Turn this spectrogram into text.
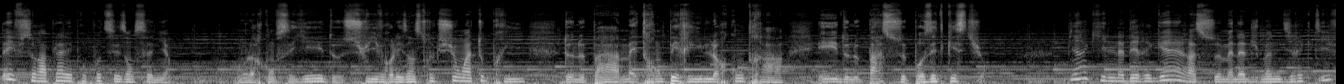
Dave se rappela les propos de ses enseignants. On leur conseillait de suivre les instructions à tout prix, de ne pas mettre en péril leur contrat et de ne pas se poser de questions. Bien qu'il n'adhérait guère à ce management directif,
